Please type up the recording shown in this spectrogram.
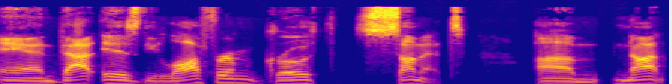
and that is the Law Firm Growth Summit. Um, not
